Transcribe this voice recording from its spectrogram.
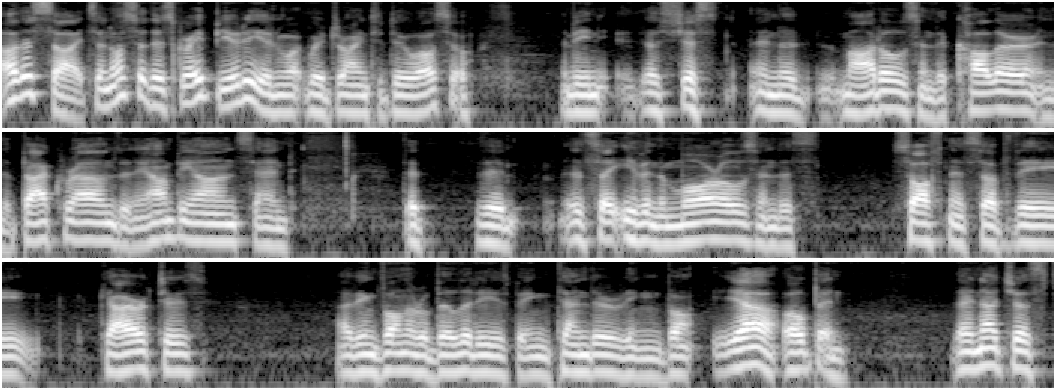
other sides. And also, there's great beauty in what we're trying to do. Also, I mean, it's just in the models and the color and the backgrounds and the ambiance and the the let's say even the morals and the softness of the characters, having vulnerabilities, being tender, being yeah, open. They're not just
